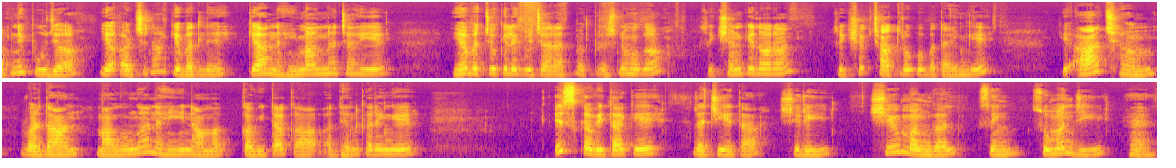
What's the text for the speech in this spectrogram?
अपनी पूजा या अर्चना के बदले क्या नहीं मांगना चाहिए? यह बच्चों के लिए एक विचारात्मक प्रश्न होगा। शिक्षण के दौरान शिक्षक छात्रों को बताएँगे कि आज हम वरदान मांगूँगा नहीं नामक कविता का अध्ययन करेंगे। इस कविता के रचयिता श्री शिव मंगल सिंह सुमन जी हैं।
